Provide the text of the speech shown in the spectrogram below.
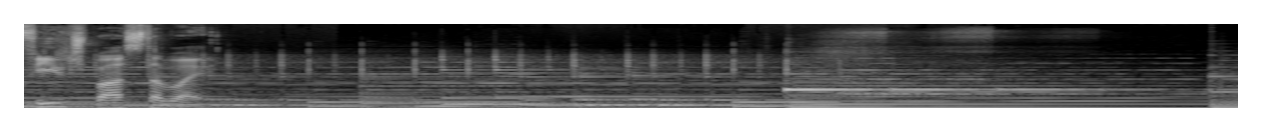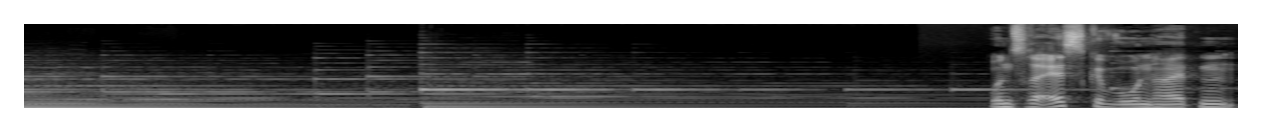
Viel Spaß dabei! Unsere Essgewohnheiten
